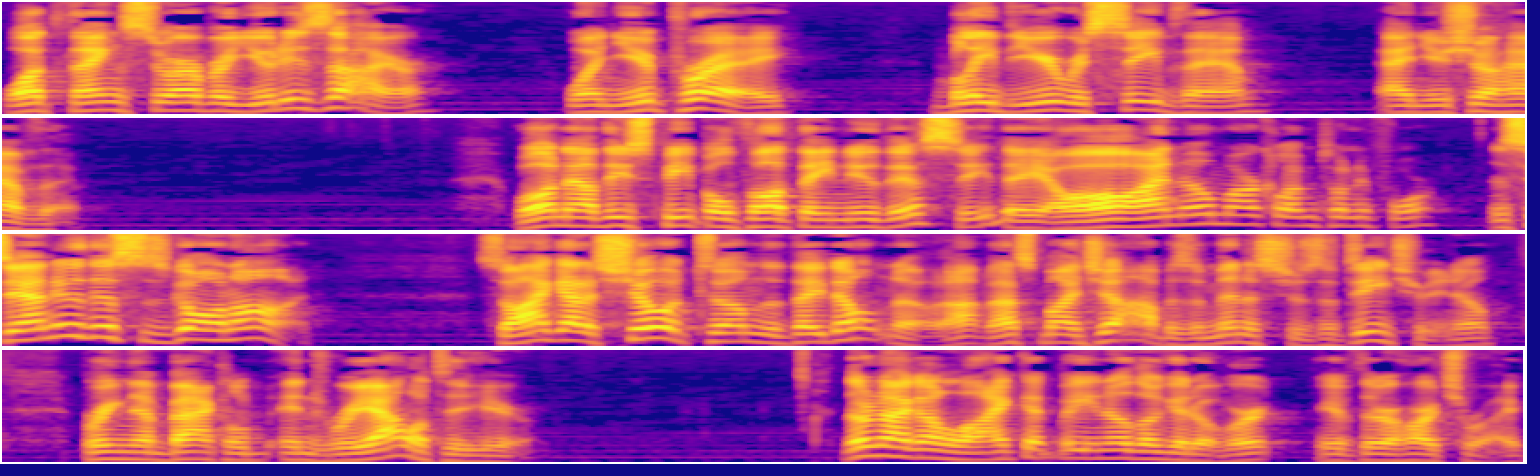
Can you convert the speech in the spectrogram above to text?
what things soever you desire, when you pray, believe that you receive them, and you shall have them. Well, now these people thought they knew this. See, they, oh, I know Mark 11, 24. And see, I knew this is going on. So I got to show it to them that they don't know. That's my job as a minister, as a teacher, you know, bring them back into reality here. They're not going to like it, but you know they'll get over it if their heart's right.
